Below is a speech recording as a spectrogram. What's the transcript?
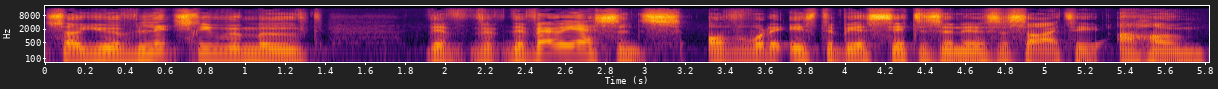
So you have literally removed the, the, the very essence of what it is to be a citizen in a society, a home.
